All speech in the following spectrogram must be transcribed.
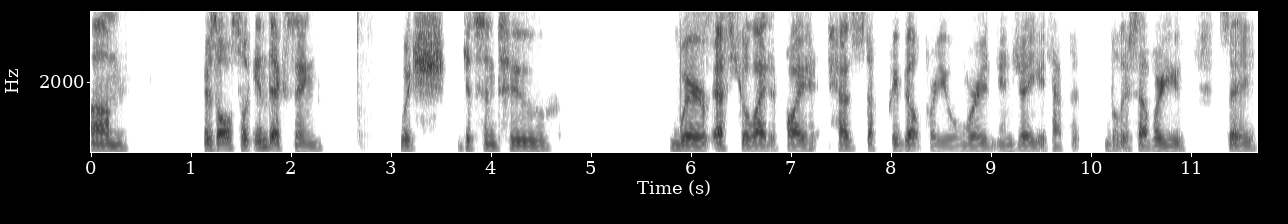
Um, there's also indexing, which gets into where SQLite it probably has stuff pre-built for you, where in, J you'd have to build yourself, where you say,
